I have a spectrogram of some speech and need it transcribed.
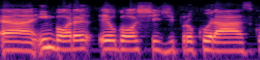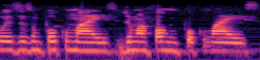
Uh, embora eu goste de procurar as coisas um pouco mais, de uma forma um pouco mais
